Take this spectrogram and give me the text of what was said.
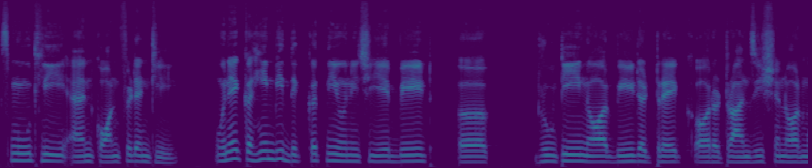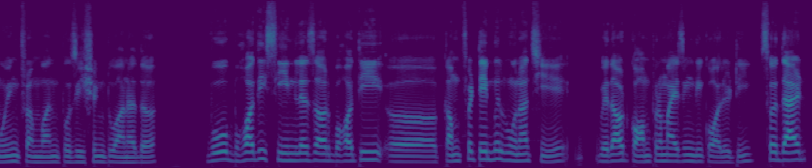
smoothly and confidently उन्हें कहीं भी दिक्कत नहीं होनी चाहिए बीट रूटीन और बीट अ ट्रैक और अ ट्रांजिशन और moving from one position to another वो बहुत ही सीनलेस और बहुत ही कंफर्टेबल uh, होना चाहिए without compromising the quality so that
